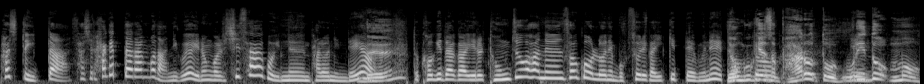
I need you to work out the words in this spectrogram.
할 수도 있다. 사실 하겠다라는 건 아니고요. 이런 걸 시사하고 있는 발언인데요. 네. 또 거기다가 이를 동조하는 서구 언론의 목소리가 있기 때문에 영국에서 바로 또 우리도 네. 뭐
